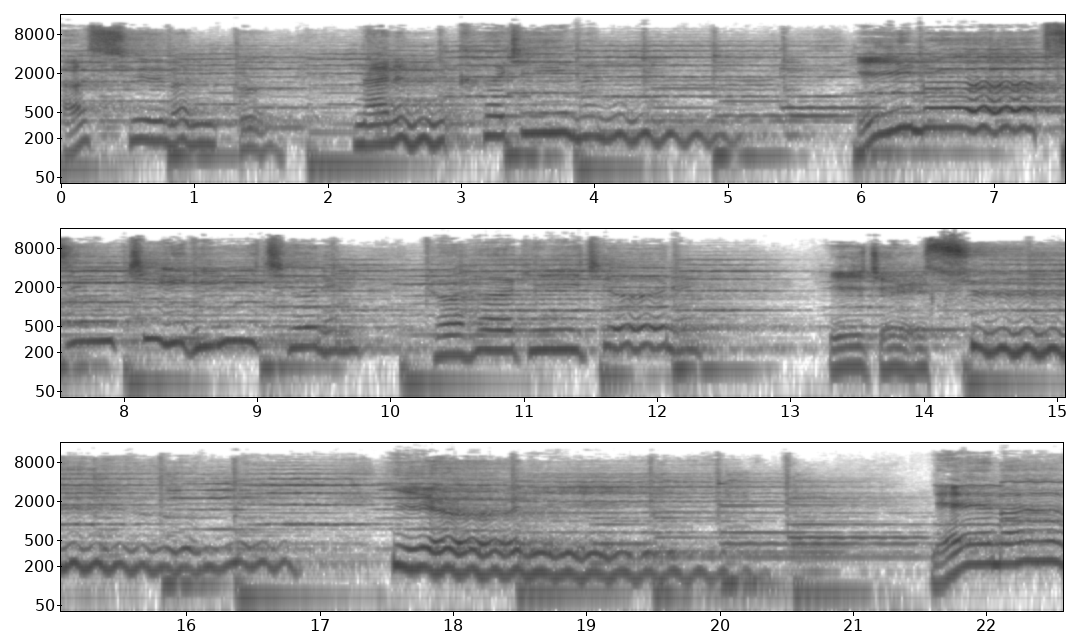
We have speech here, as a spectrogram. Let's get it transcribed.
가슴 안고 나는 가지만 이 목숨 지기 전엔 다하기 전엔 잊을 수 없는 연인. 내 마음의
